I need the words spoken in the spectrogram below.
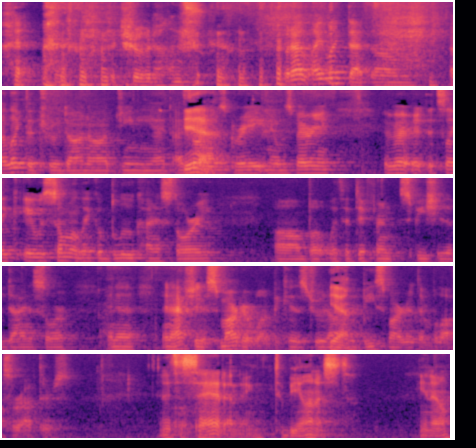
the Troodons. but I, I like that. Um, I like the Troodon uh, genie. I, I thought it was great, and it was very, very. It's like it was somewhat like a blue kind of story, um, but with a different species of dinosaur, and a and actually a smarter one because Troodons Yeah. would be smarter than Velociraptors. And it's a sad ending, to be honest. You know?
